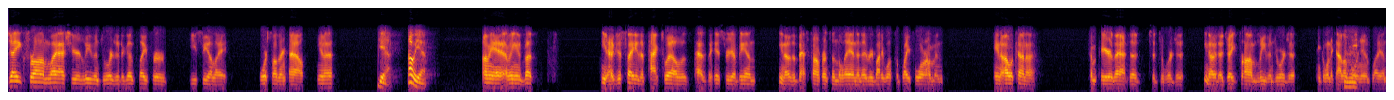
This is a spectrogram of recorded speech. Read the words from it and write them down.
Jake Fromm last year leaving Georgia to go play for UCLA or Southern Cal. You know, Yeah. Oh yeah. I mean, I mean, but you know, just say the Pac-12 has the history of being, you know, the best conference in the land, and everybody wants to play for them, and you know, I would kind of compare that to to Georgia. You know, to Jake Fromm leaving Georgia and going to California and playing.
